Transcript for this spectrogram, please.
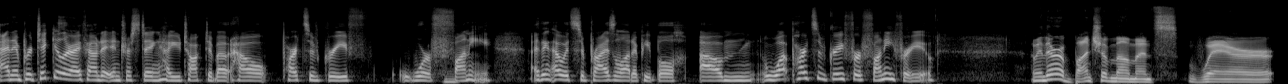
And in particular, I found it interesting how you talked about how parts of grief were funny. I think that would surprise a lot of people. Um, what parts of grief were funny for you? I mean, there are a bunch of moments where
